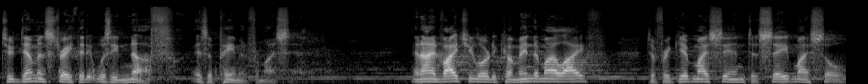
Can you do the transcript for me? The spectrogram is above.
to demonstrate that it was enough as a payment for my sin. And I invite you, Lord, to come into my life, to forgive my sin, to save my soul.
